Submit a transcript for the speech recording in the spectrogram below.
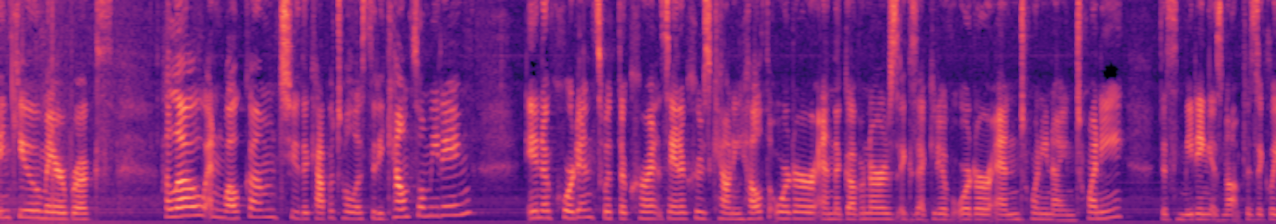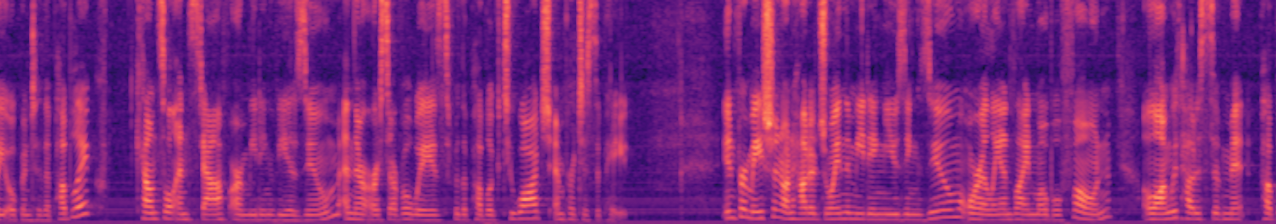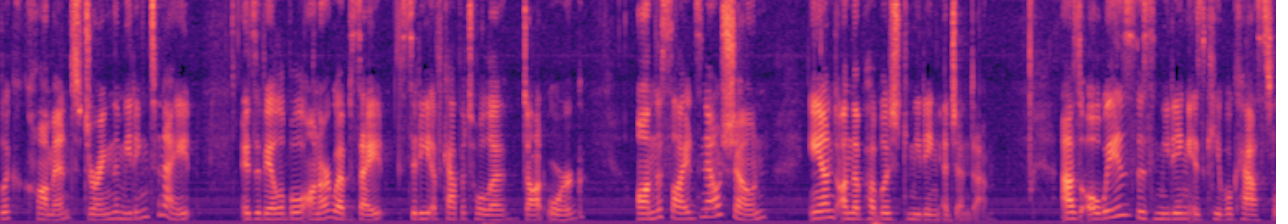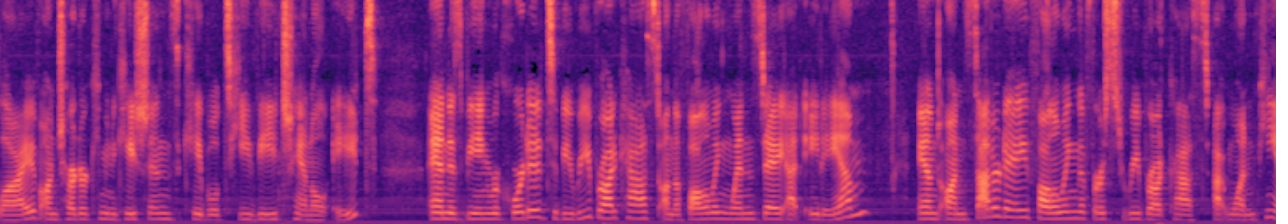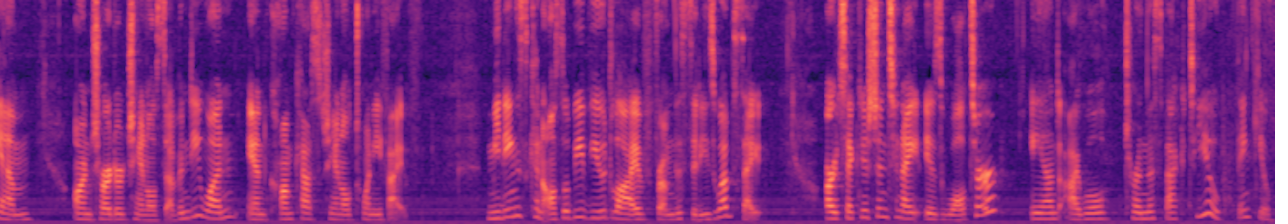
Thank you, Mayor Brooks. Hello and welcome to the Capitola City Council meeting. In accordance with the current Santa Cruz County Health Order and the Governor's Executive Order N 2920, this meeting is not physically open to the public. Council and staff are meeting via Zoom, and there are several ways for the public to watch and participate. Information on how to join the meeting using Zoom or a landline mobile phone, along with how to submit public comment during the meeting tonight, is available on our website, cityofcapitola.org, on the slides now shown, and on the published meeting agenda. As always, this meeting is cablecast live on Charter Communications Cable TV Channel 8 and is being recorded to be rebroadcast on the following Wednesday at 8 a.m. and on Saturday following the first rebroadcast at 1 p.m. on Charter Channel 71 and Comcast Channel 25. Meetings can also be viewed live from the city's website. Our technician tonight is Walter, and I will turn this back to you. Thank you.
